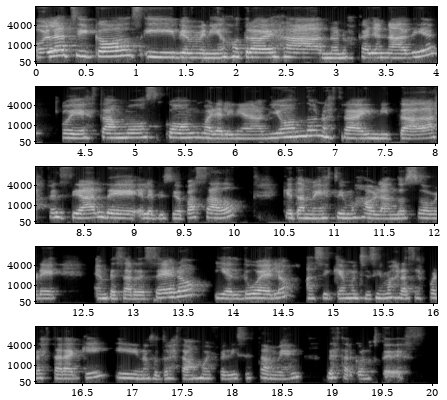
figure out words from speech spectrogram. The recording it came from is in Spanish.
Hola chicos y bienvenidos otra vez a No nos calla nadie. Hoy estamos con María Liliana Biondo, nuestra invitada especial del episodio pasado, que también estuvimos hablando sobre empezar de cero y el duelo. Así que muchísimas gracias por estar aquí y nosotros estamos muy felices también de estar con ustedes.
